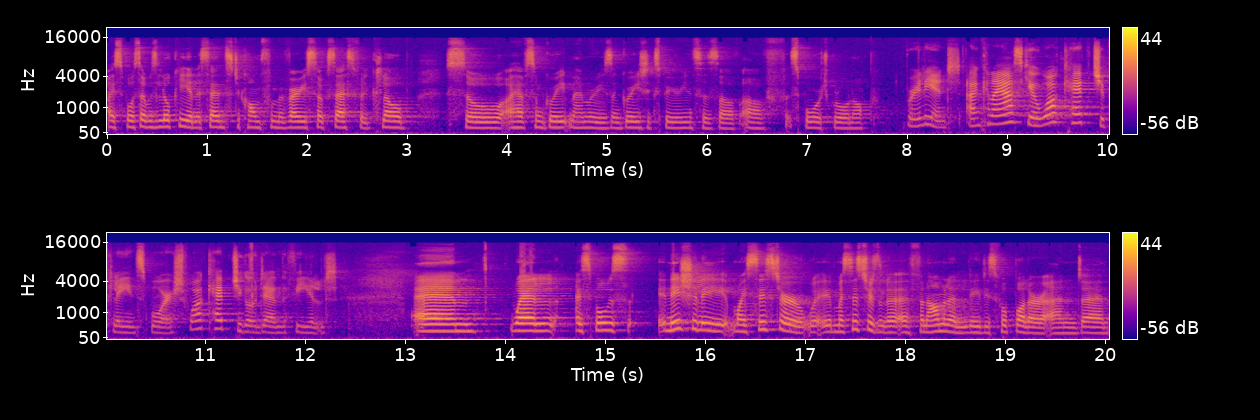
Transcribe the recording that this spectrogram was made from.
I suppose I was lucky in a sense to come from a very successful club. So I have some great memories and great experiences of, of sport growing up. Brilliant. And can I ask you, what kept you playing sport? What kept you going down the field? Um, well, I suppose initially my sister, my sister's a, phenomenal ladies footballer, and um,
